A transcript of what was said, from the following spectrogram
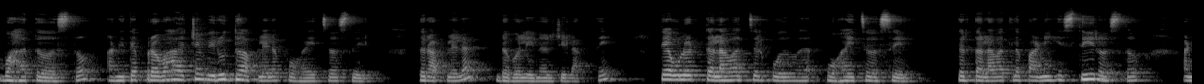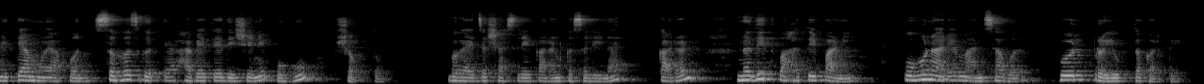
वाहतं असतं आणि त्या प्रवाहाच्या विरुद्ध आपल्याला पोहायचं असेल तर आपल्याला डबल एनर्जी लागते. त्या उलट तलावात जर पोहा पोहायचं असेल तर तलावातलं पाणी हे स्थिर असतं आणि त्यामुळे आपण सहजगत्या हव्या त्या दिशेने पोहू शकतो. बघायचं शास्त्रीय कारण कसं लिहिणार? कारण नदीत वाहते पाणी पोहणाऱ्या माणसावर बल प्रयुक्त करते.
